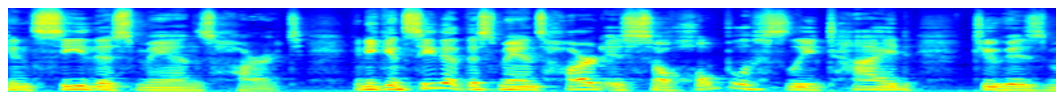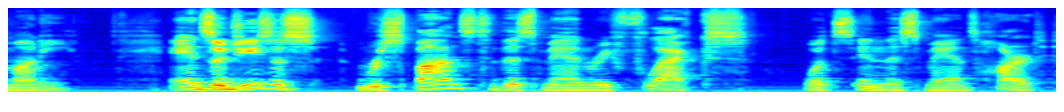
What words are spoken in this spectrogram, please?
can see this man's heart. And he can see that this man's heart is so hopelessly tied to his money. And so Jesus' response to this man reflects what's in this man's heart.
